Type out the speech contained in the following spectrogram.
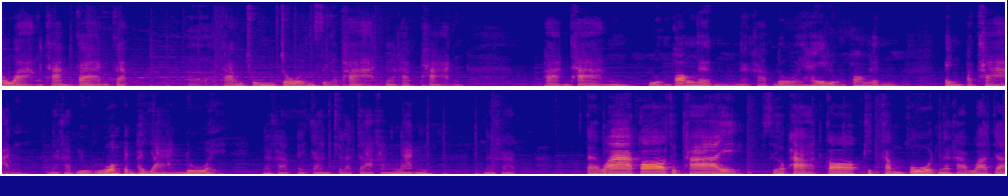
ระหว่างทางการกับทางชุมโจรเสือผาดนะครับ ผ่าน ผ่านทางหลวงพ่อเงินนะครับ โดยให้หลวงพ่อเงินเป็นประธานนะครับ อยู่ร่วมเป็นพยานด้วยนะครับ ในการเจรจาครั้งนั้นนะครับ แต่ว่าก็สุดท้ายเสือผาดก็ผิดคำพูดนะครับ ว่าจะ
